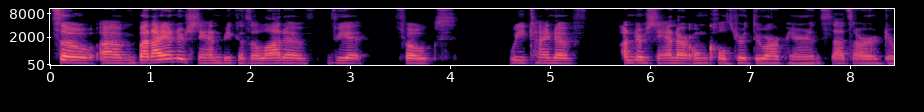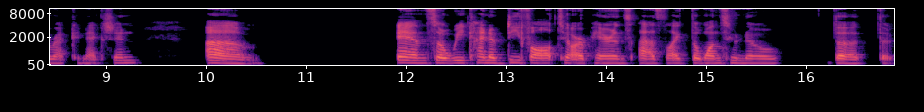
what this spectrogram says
So, um, but I understand because a lot of Viet folks, we kind of understand our own culture through our parents. That's our direct connection. Um, and so we kind of default to our parents as like the ones who know the the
